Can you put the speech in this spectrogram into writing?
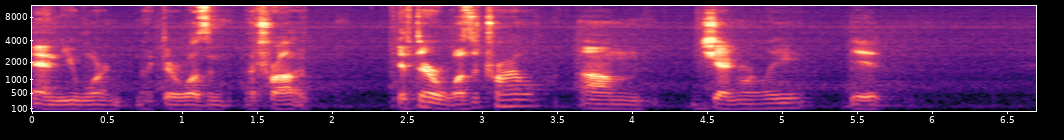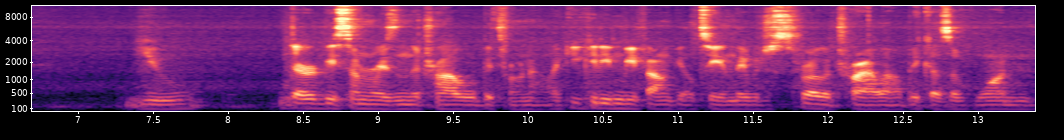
and you weren't like there wasn't a trial. If there was a trial, um, generally, it you there would be some reason the trial would be thrown out. Like you could even be found guilty, and they would just throw the trial out because of one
